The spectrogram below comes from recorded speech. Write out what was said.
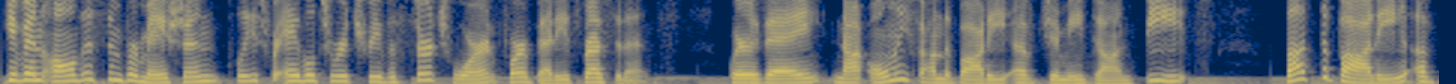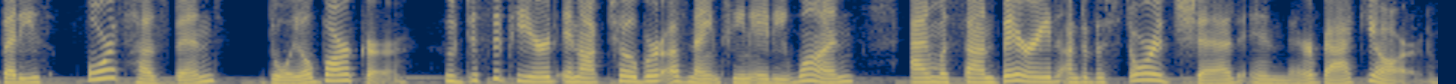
Given all this information, police were able to retrieve a search warrant for Betty's residence, where they not only found the body of Jimmy Don Beets, but the body of Betty's fourth husband, Doyle Barker, who disappeared in October of 1981 and was found buried under the storage shed in their backyard.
